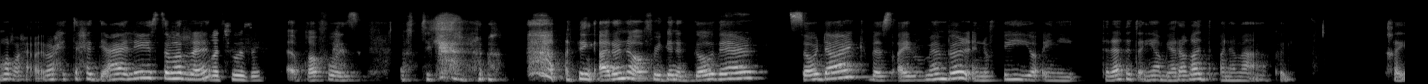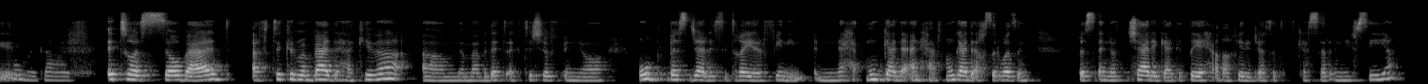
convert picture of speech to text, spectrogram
مرة راح التحدي عالي استمرت. أبغى تفوزي أبغى افوز أفتكر. I think I don't know if we're gonna go there so dark بس I remember إنه في يعني ثلاثة أيام يا رغد وأنا ما آكل. تخيل oh my God. it was so bad. أفتكر من بعدها كذا um, لما بدأت أكتشف إنه مو بس جالس يتغير فيني مو قاعدة أنحف مو قاعدة أخسر وزن بس إنه شعري قاعد يطيح أظافيري جالسة تتكسر النفسية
